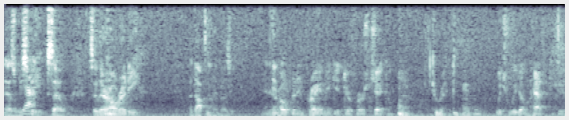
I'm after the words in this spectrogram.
as we Yeah. speak. So, so they're already adopting their budget. And they're hoping and praying to get their first check on time, Correct. Mm-hmm. which we don't have to do.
